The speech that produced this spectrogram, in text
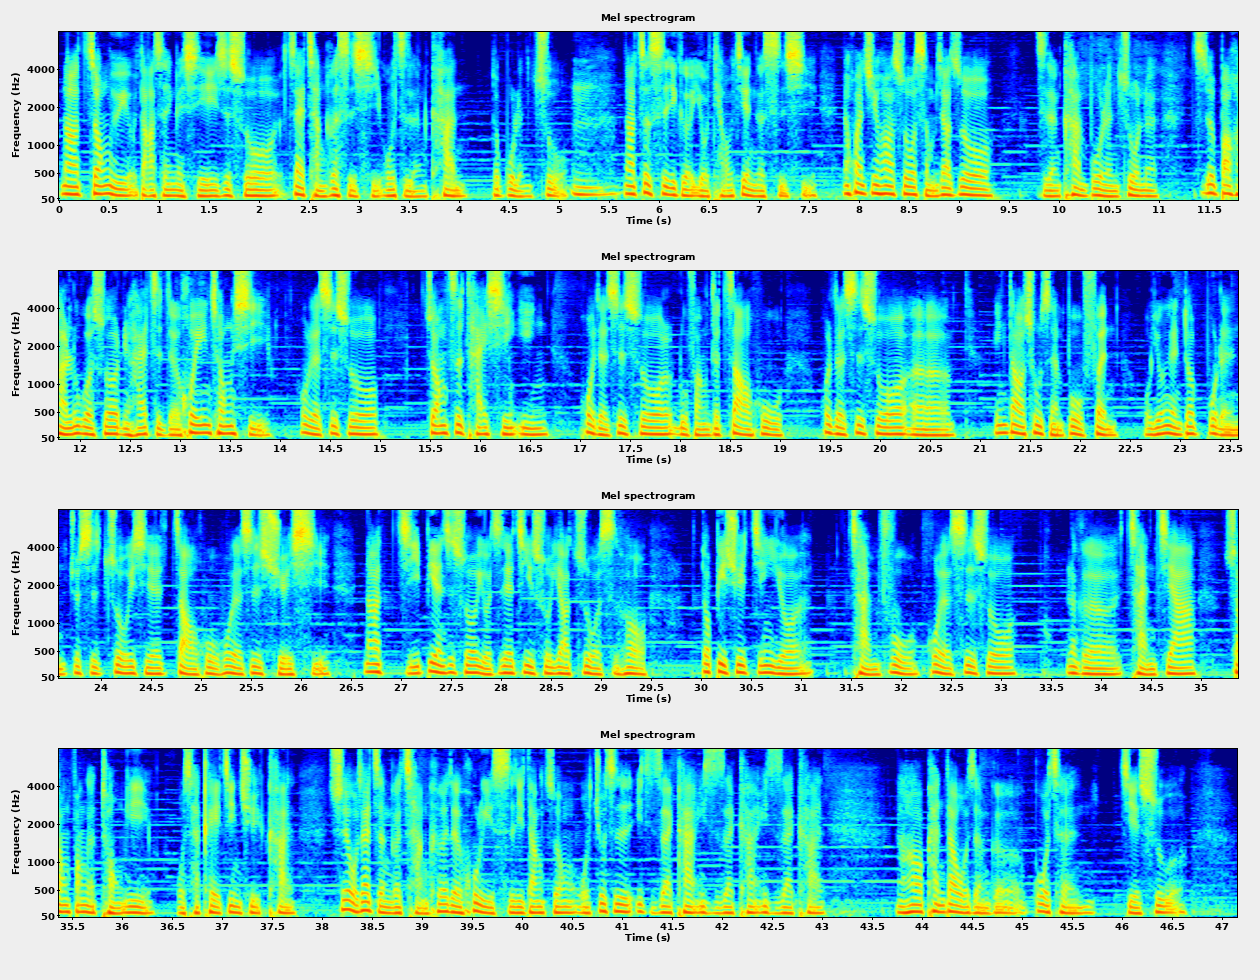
那终于有达成一个协议，是说在产科实习我只能看都不能做。嗯，那这是一个有条件的实习。那换句话说，什么叫做只能看不能做呢？这就包含如果说女孩子的会阴冲洗，或者是说装置胎心音，或者是说乳房的照护，或者是说呃阴道触诊部分，我永远都不能就是做一些照护或者是学习。那即便是说有这些技术要做的时候，都必须经由产妇或者是说那个产家双方的同意，我才可以进去看。所以我在整个产科的护理实习当中，我就是一直在看，一直在看，一直在看，然后看到我整个过程结束了。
